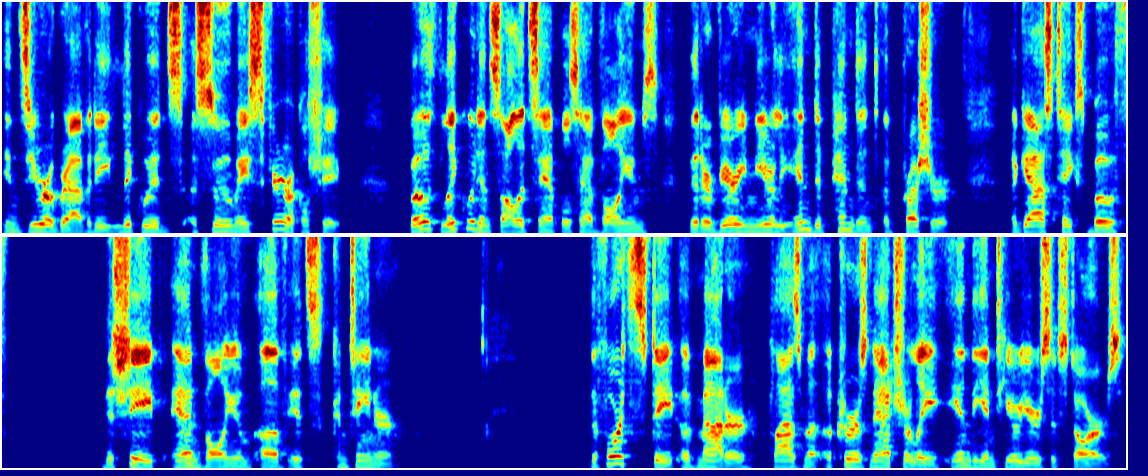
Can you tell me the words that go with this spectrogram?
In zero gravity, liquids assume a spherical shape. Both liquid and solid samples have volumes that are very nearly independent of pressure. A gas takes both the shape and volume of its container. The fourth state of matter, plasma, occurs naturally in the interiors of stars.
